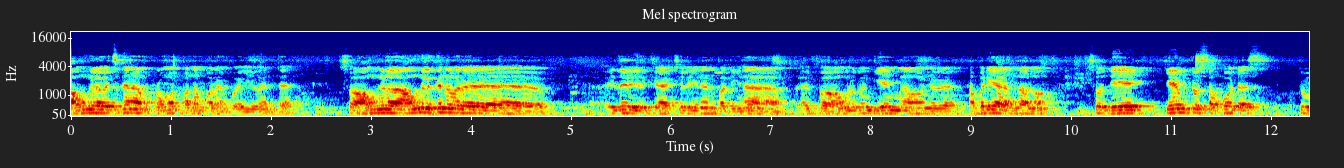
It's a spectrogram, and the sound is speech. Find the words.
அவங்கள வச்சு தான் நான் ப்ரொமோட் பண்ண போகிறேன் இப்போ ஈவெண்ட்டை ஸோ அவங்கள அவங்களுக்குன்னு ஒரு இது இருக்குது ஆக்சுவலி என்னென்னு பார்த்தீங்கன்னா இப்போ அவங்களுக்கும் கேம் அவங்க கபடியாக இருந்தாலும் so they came to support us to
